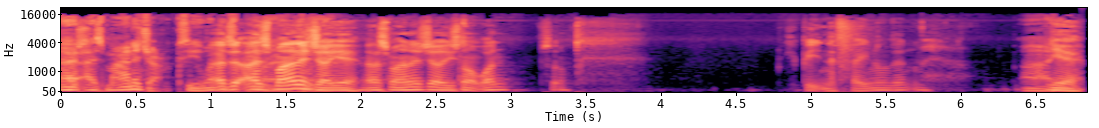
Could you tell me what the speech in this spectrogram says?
Uh, as manager, because he won as, as manager. Yeah, as manager, he's not won. So We beat in the final, didn't we? Aye. yeah,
